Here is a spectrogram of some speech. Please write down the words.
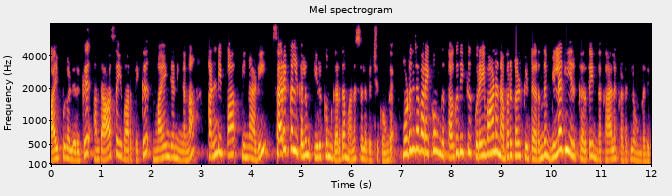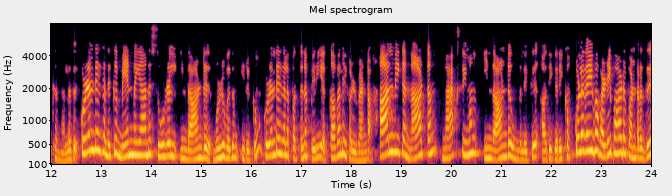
வாய்ப்புகள் இருக்குது அந்த ஆசை வார்த்தைக்கு மயங்கினீங்கன்னா கண்டிப்பாக பின்னாடி சறுக்கல்களும் இருக்குங்கிறத மனசில் வச்சுக்கோங்க. முடிஞ்ச வரைக்கும் உங்கள் தகுதிக்கு குறைவான நபர்கள் கிட்ட இருந்து விலகி இருக்கிறது இந்த காலகட்டத்தில் உங்களுக்கு நல்லது. குழந்தைகளுக்கு மேன்மையான சூழல் இந்த ஆண்டு முழுவதும் இருக்கும். குழந்தைகளை பற்றின பெரிய கவலைகள் வேண்டாம். ஆன்மீக நாட்டம் மேக்சிமம் இந்த ஆண்டு உங்களுக்கு அதிகரிக்கும். குலதெய்வ வழிபாடு பண்றது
